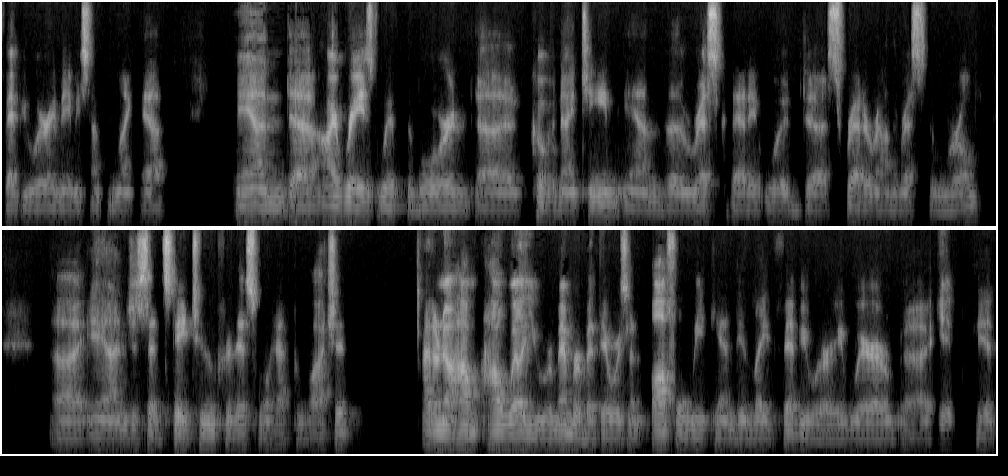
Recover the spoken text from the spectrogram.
February, maybe something like that, and uh, I raised with the board uh, COVID-19 and the risk that it would uh, spread around the rest of the world, uh, and just said, stay tuned for this. We'll have to watch it. I don't know how, how well you remember, but there was an awful weekend in late February where it it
